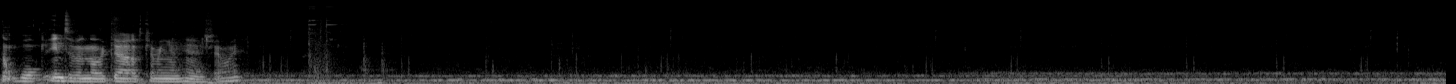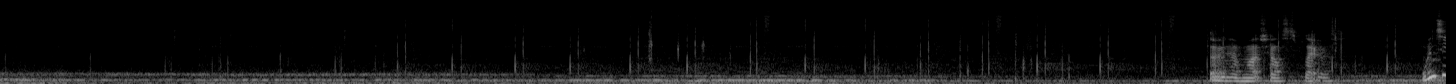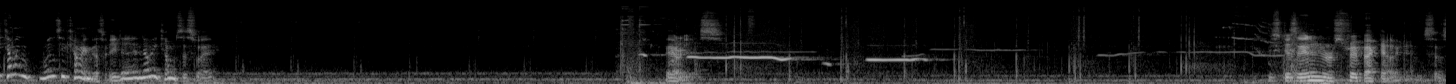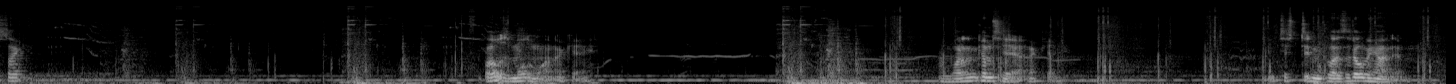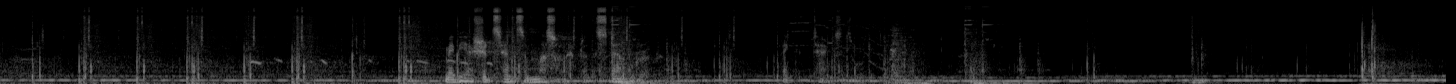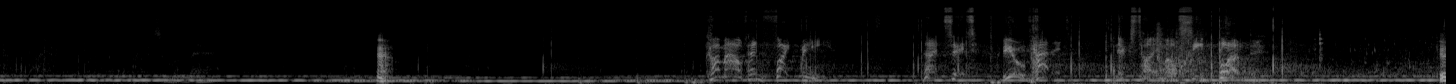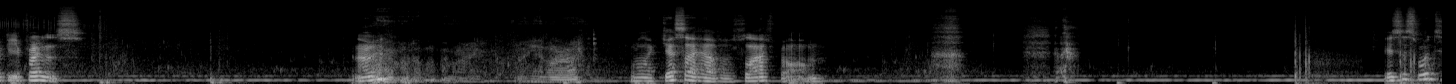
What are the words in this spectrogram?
Let's not walk into another guard coming in here, shall we? Don't have much else to play with. When's he coming? When's he coming this way? I didn't know he comes this way. There he is. Just goes in and straight back out again. So it's like. Well, there's more than one. Okay. And one of them comes here. Okay. He just didn't close the door behind him. Maybe I should send some muscle after the stone group. I think the taxes will Someone there? Oh. Come out and fight me. That's it. You've had it. Next time I'll see blood. Go get your friends. No? Guess I have a flash bomb. Is this wood?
